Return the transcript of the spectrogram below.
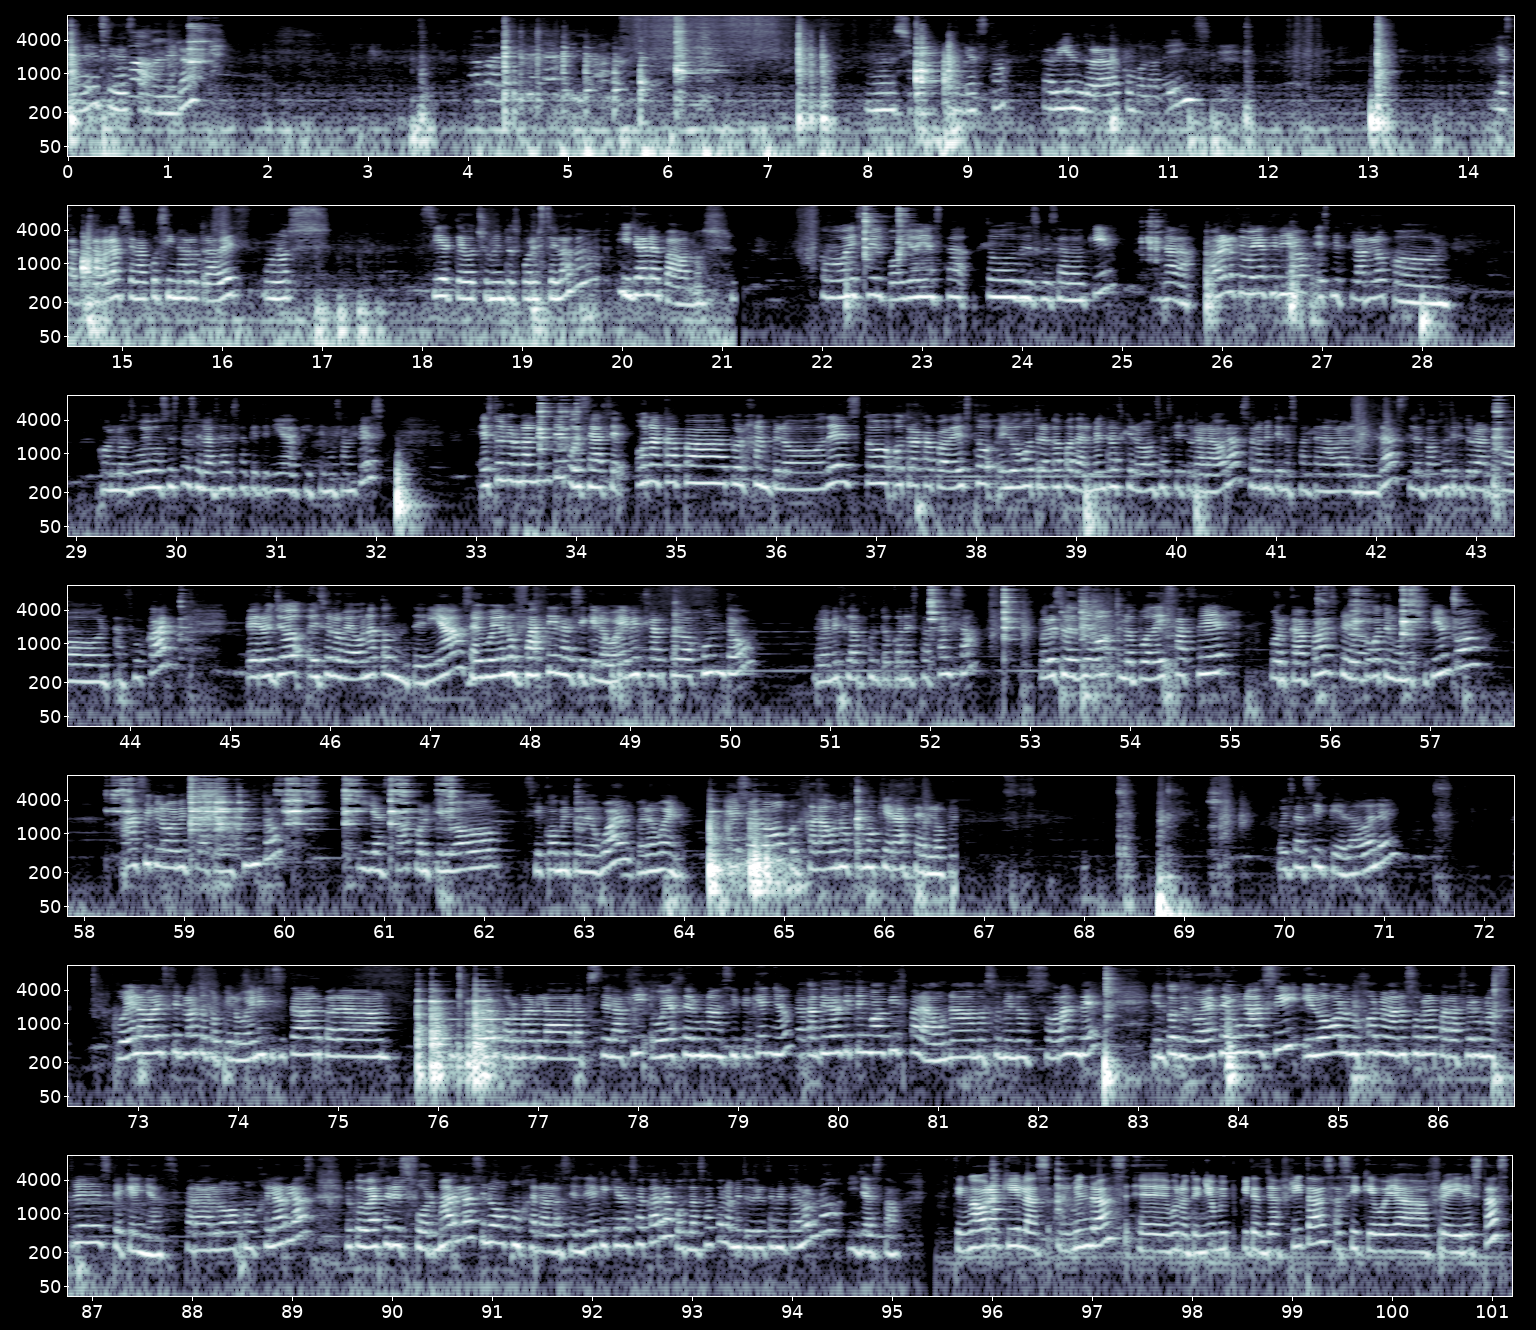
Vale, así de esta manera. Así, ya está. Está bien dorada como la veis. Ya está, pues ahora se va a cocinar otra vez unos 7-8 minutos por este lado y ya le apagamos. Como veis el pollo ya está todo deshuesado aquí. Nada, ahora lo que voy a hacer yo es mezclarlo con, con los huevos estos en la salsa que tenía que hicimos antes. Esto normalmente pues se hace una capa, por ejemplo, de esto, otra capa de esto y luego otra capa de almendras que lo vamos a triturar ahora. Solamente nos faltan ahora almendras, las vamos a triturar con azúcar. Pero yo eso lo veo una tontería, o sea, voy a lo fácil, así que lo voy a mezclar todo junto. Lo voy a mezclar junto con esta salsa. Por eso os digo, lo podéis hacer por capas, pero tampoco tengo mucho tiempo. Así que lo voy a mezclar todo junto. Y ya está, porque luego se come todo igual, pero bueno. Eso luego, pues cada uno como quiera hacerlo. Pues así queda, ¿vale? Voy a lavar este plato porque lo voy a necesitar para, para formar la, la aquí. Voy a hacer una así pequeña. La cantidad que tengo aquí es para una más o menos grande. Entonces voy a hacer una así y luego a lo mejor me van a sobrar para hacer unas tres pequeñas para luego congelarlas. Lo que voy a hacer es formarlas y luego congelarlas. El día que quiera sacarla pues la saco, la meto directamente al horno y ya está. Tengo ahora aquí las almendras, eh, bueno tenía muy poquitas ya fritas, así que voy a freír estas.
